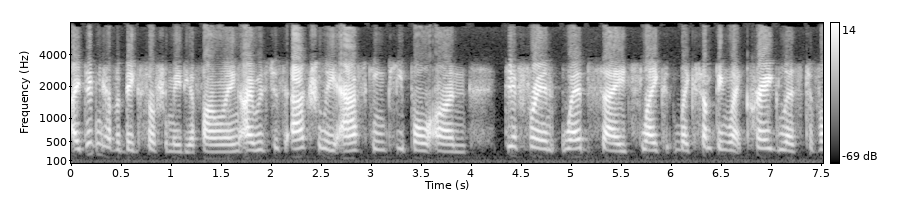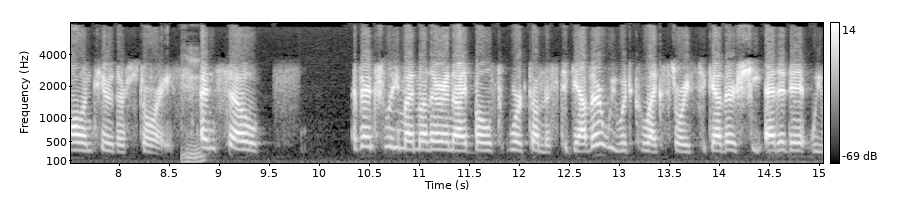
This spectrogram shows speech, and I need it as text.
I didn't have a big social media following. I was just actually asking people on different websites, like, like something like Craigslist, to volunteer their stories. Mhm. And so eventually my mother and I both worked on this together. We would collect stories together. She edited it. We,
